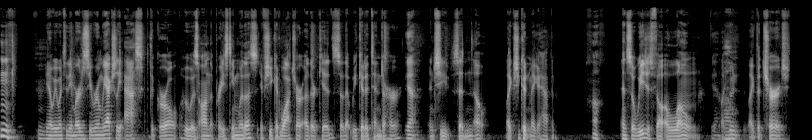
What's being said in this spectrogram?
Hmm. You know, we went to the emergency room. We actually asked the girl who was on the praise team with us if she could watch our other kids so that we could attend to her Yeah. and she said no like she couldn't make it happen. And so we just felt alone. Yeah. like who, like the church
